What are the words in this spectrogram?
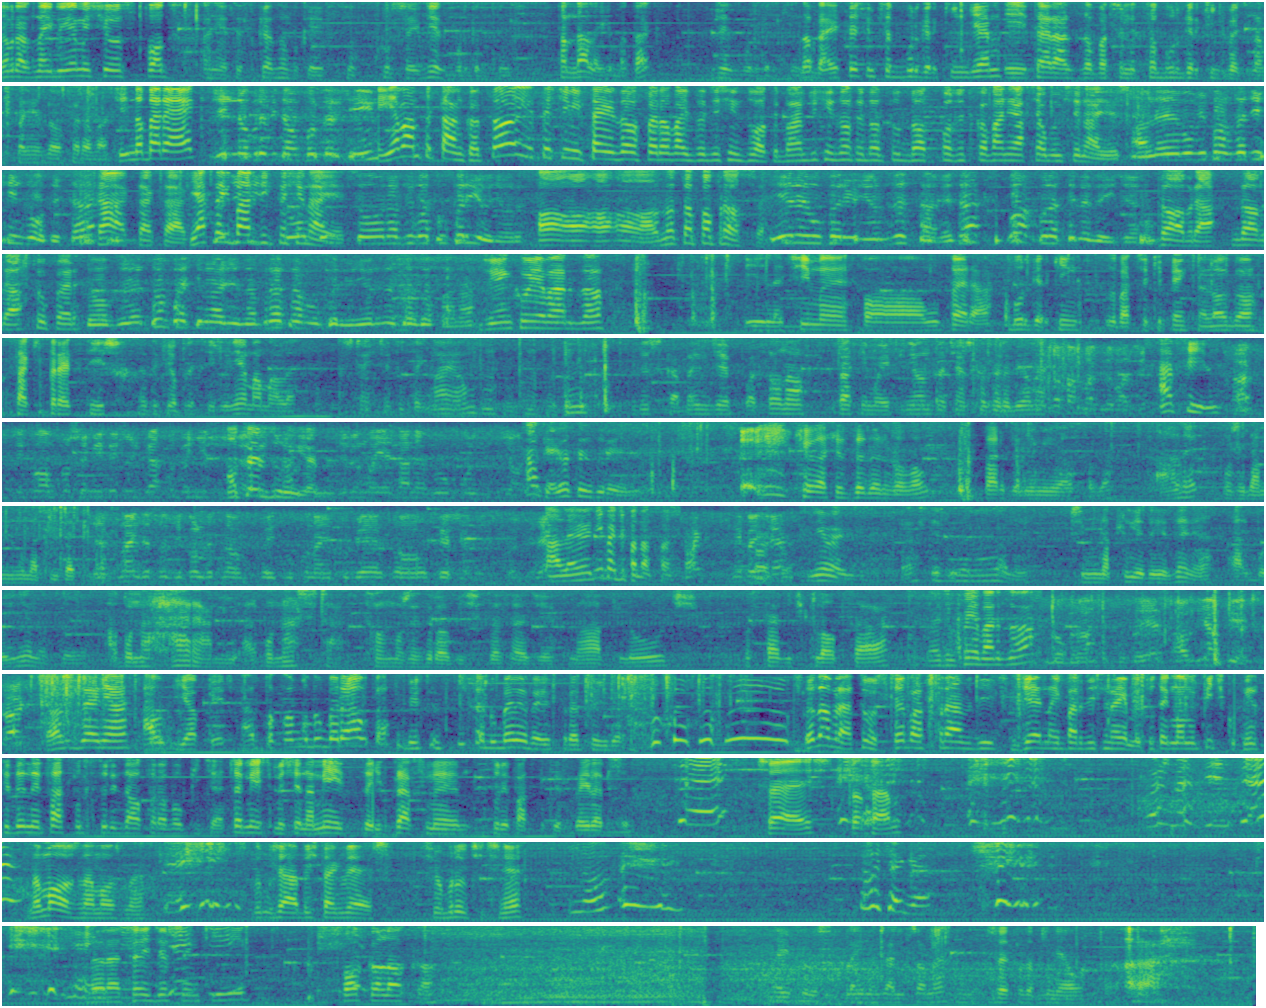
Dobra, znajdujemy się już pod... A nie, to jest znowu KFC. Kurczę, gdzie jest Burger King? Tam dalej chyba, tak? Gdzie jest Burger King? Dobra, jesteśmy przed Burger Kingiem i teraz zobaczymy, co Burger King będzie nam w stanie zaoferować. Dzień doberek! Dzień dobry, witam w Burger King. Ja mam pytanko, co jesteście mi w stanie zaoferować za 10 zł? Bo mam 10 zł do, do spożytkowania, a chciałbym się najeść. Ale mówi pan za 10 zł, tak? Tak, tak, tak. Jak najbardziej chcę się najeść. To na przykład Super Junior. O, o, o, o, no to poproszę. Jeden Super Junior w zestawie, tak? Bo akurat tyle wyjdzie. Dobra, dobra, super. Dobrze, to w takim razie zapraszam Super Junior, zestaw dla pana. Dziękuję bardzo. I lecimy po Whoopera. Burger King. Zobaczcie, jakie piękne logo. Taki prestiż. Ja takiego prestiżu nie mam, ale na szczęście tutaj mają. Dyszka będzie płacona. Ostatnie moje pieniądze, ciężko zarobione. Co tam nagrywacie? A film? Tak? Tylko proszę mi wyczuć gaz sobie niż... Ocenzurujemy. Żeby moje dane były upublicznione. Okej, ocenzurujemy. Chyba się zdenerwował. Bardzo niemiła osoba. Ale może dam mu napiwek. Jak znajdę sobie gdziekolwiek na Facebooku, na YouTubie, to pierwsze nie? Ale nie będzie pana twarz. Tak? Nie będzie? Nie będzie. Strasznie zdenerwowany. Czy mi napluje do jedzenia, albo i nie napluje. Albo nachara mi, albo naszcza. Co on może zrobić w zasadzie? Napluć, postawić kloca. No, dziękuję bardzo. Dobra, co to jest? Audi A5, tak? Do widzenia. Audi A5. A po co mu numer auta? Sobie jeszcze spiszę numery rejestracyjne. No dobra, cóż, trzeba sprawdzić, gdzie najbardziej się najemy. Tutaj mamy pićku, więc jedyny fast food, który zaoferował picie. Przemieśćmy się na miejsce i sprawdźmy, który fast food jest najlepszy. Cześć! Cześć, co tam? Można zdjęcie? No można, można. To musiałabyś tak, wiesz, się obrócić, nie? No. O tego. Dobra, cześć dziewczynki. Poko loko. No i cóż, kolejne zaliczone. Źle to zabrzmiało.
